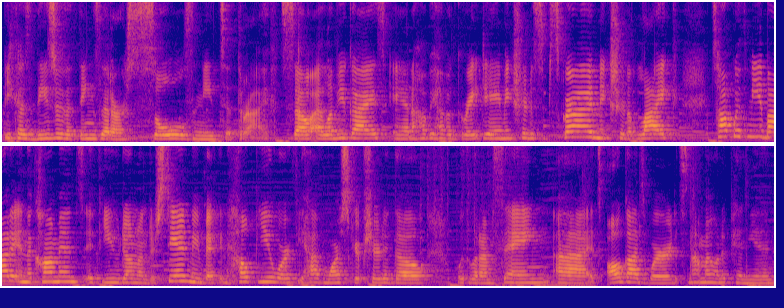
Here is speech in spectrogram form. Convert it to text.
because these are the things that our souls need to thrive. So I love you guys and I hope you have a great day. Make sure to subscribe, make sure to like, talk with me about it in the comments if you don't understand, maybe I can help you or if you have more scripture to go with what I'm saying. Uh, it's all God's word, it's not my own opinion.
